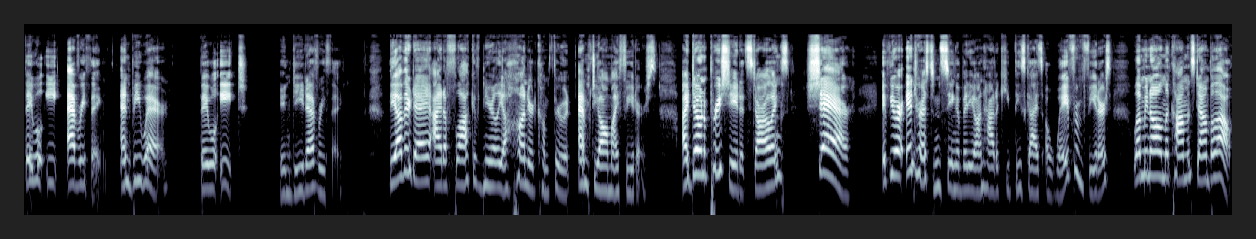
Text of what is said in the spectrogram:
they will eat everything, and beware, they will eat indeed everything. The other day, I had a flock of nearly a hundred come through and empty all my feeders. I don't appreciate it, starlings. Share! If you are interested in seeing a video on how to keep these guys away from feeders, let me know in the comments down below.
